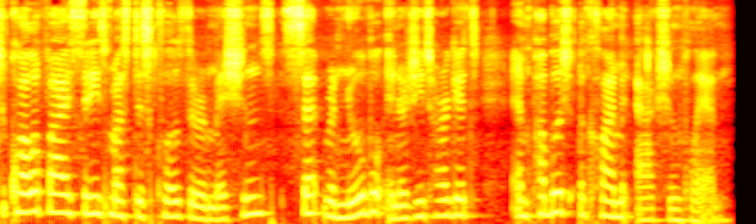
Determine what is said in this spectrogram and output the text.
To qualify, cities must disclose their emissions, set renewable energy targets, and publish a climate action plan.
